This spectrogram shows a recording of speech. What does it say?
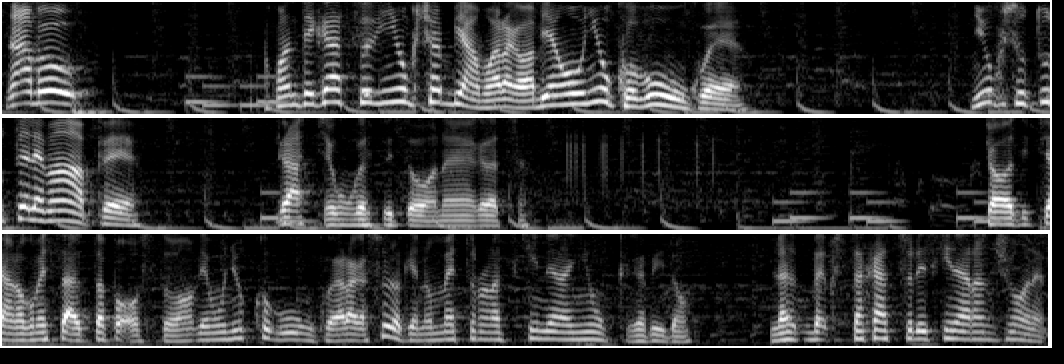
Namu! Quante cazzo di nuke abbiamo, raga? Abbiamo nuke ovunque. Nuke su tutte le mappe. Grazie comunque Splittone, eh, grazie. Ciao Tiziano, come stai? Tutto a posto? Abbiamo nuke ovunque, raga. Solo che non mettono la skin della nuke, capito? La, beh, sta cazzo di skin arancione.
